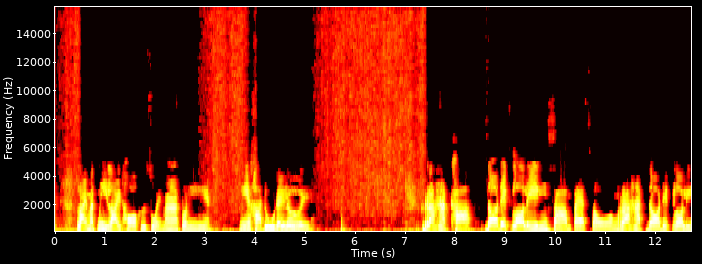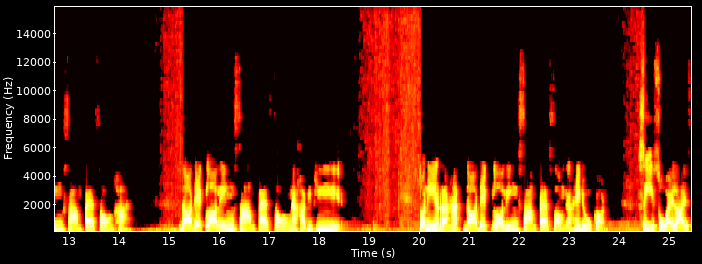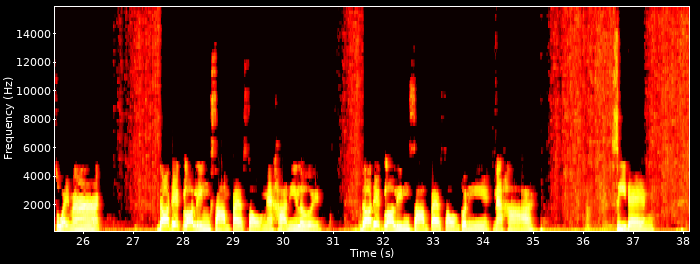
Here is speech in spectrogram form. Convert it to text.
ลายมัดหมี่ลายทอคือสวยมากตัวนี้ นี่ค่ะดูได้เลย รหัสค่ะดอเด็กลอลิง 382 รหัสดอเด็กลอลิง 382 ค่ะ ดอเด็กลอลิง 382 นะคะพี่ๆตัวนี้รหัสดอเด็กลอลิง 382 เดี๋ยวให้ดูก่อน สีสวยลายสวยมาก ดอเด็กลอลิง382นะคะนี่เลย ดอเด็กลอลิง382ตัวนี้นะคะ สีแดง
